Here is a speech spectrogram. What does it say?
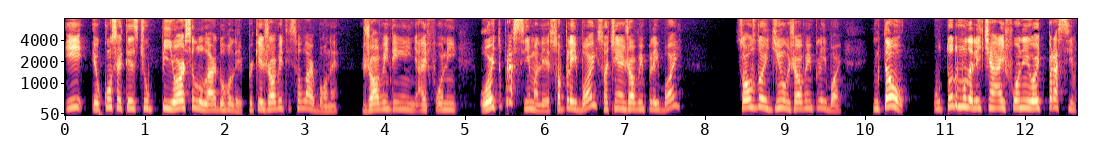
E eu com certeza tinha o pior celular do rolê. Porque jovem tem celular bom, né? Jovem tem iPhone 8 pra cima ali. Só Playboy? Só tinha jovem Playboy? Só os doidinhos, jovem Playboy. Então, o, todo mundo ali tinha iPhone 8 pra cima.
